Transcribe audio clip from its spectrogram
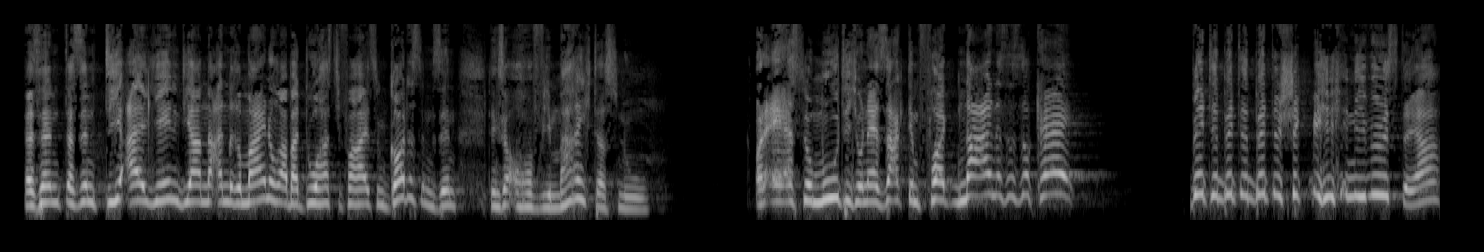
das sind, das sind die all jene, die haben eine andere Meinung, aber du hast die Verheißung Gottes im Sinn. Denkst du, oh, wie mache ich das nun? Und er ist so mutig und er sagt dem Volk, nein, es ist okay. Bitte, bitte, bitte, schickt mich nicht in die Wüste, ja?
